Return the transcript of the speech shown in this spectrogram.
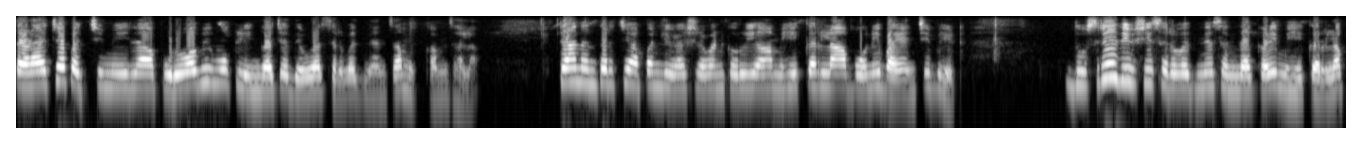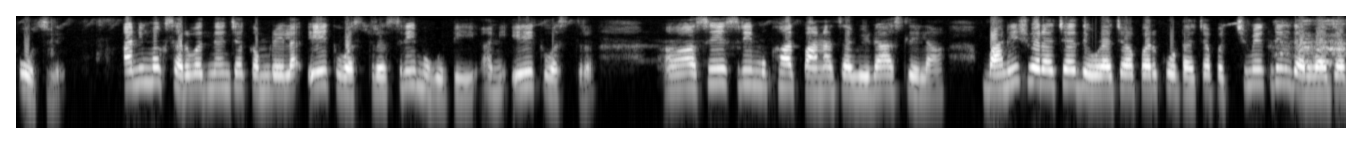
तळाच्या पश्चिमेला पूर्वाभिमुख लिंगाच्या देवळात सर्वज्ञांचा मुक्काम झाला. त्यानंतरची आपण लीळा श्रवण करूया. मेहकरला बोनेबायांची भेट. दुसऱ्या दिवशी सर्वज्ञ संध्याकाळी मेहकरला पोहोचले. आणि मग सर्वज्ञांच्या कमरेला एक वस्त्र श्री मुगुटी आणि एक वस्त्र असे श्रीमुखात पानाचा विडा असलेला बाणेश्वराच्या देवळाच्या परकोटाच्या पश्चिमेकडील दरवाजात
